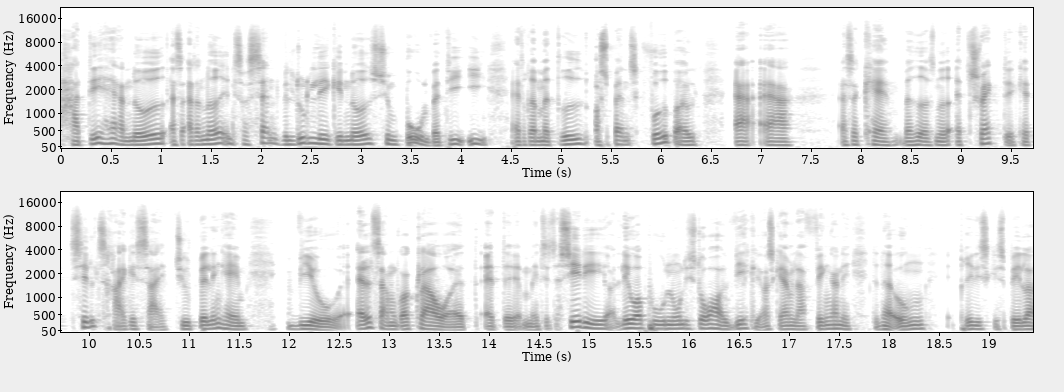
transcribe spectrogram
har det her noget, altså er der noget interessant, vil du lægge noget symbolværdi i, at Real Madrid og spansk fodbold er, er altså kan, hvad hedder sådan noget, attracte, kan tiltrække sig Jude Bellingham. Vi er jo alle sammen godt klar over, at, at øh, Manchester City og Liverpool, nogle af de store hold, virkelig også gerne vil have fingrene i den her unge britiske spiller.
